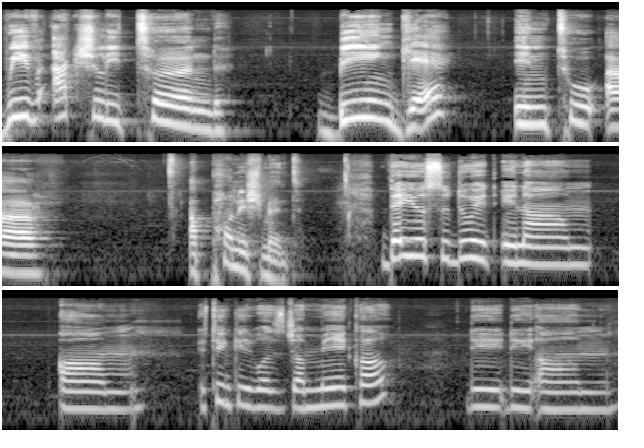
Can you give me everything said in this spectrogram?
we've actually turned being gay into a a punishment. They used to do it in um um I think it was Jamaica. The the um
